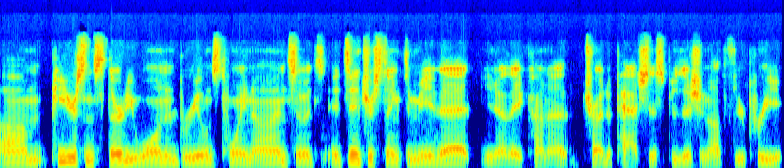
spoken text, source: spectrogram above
Um, Peterson's 31 and Breeland's 29. So it's it's interesting to me that you know they kind of tried to patch this position up through pre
